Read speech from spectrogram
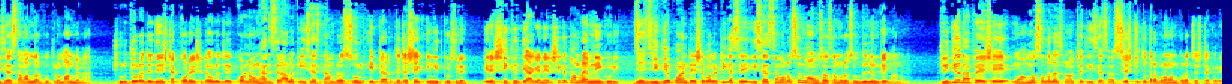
ঈসা ইসলাম আল্লাহর পুত্র মানবে না শুরুতে ওরা যে জিনিসটা করে সেটা হলো যে করোনা এবং হাদিসের আলোকে ঈসা ইসলাম রসুল এটার যেটা শেখ ইঙ্গিত করছিলেন এটা স্বীকৃতি আগে নেই সেটা তো আমরা এমনিই করি। দ্বিতীয় পয়েন্টে এসে বলে ঠিক আছে ঈসা ইসলাম রসুল মোহাম্মদ ইসলাম রসুল দুজনকেই মানো তৃতীয় ধাপে এসে মোহাম্মদ সাল্লাহ ইসলামের চাইতে ঈসা ইসলামের শ্রেষ্ঠত্ব তারা প্রমাণ করার চেষ্টা করে।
